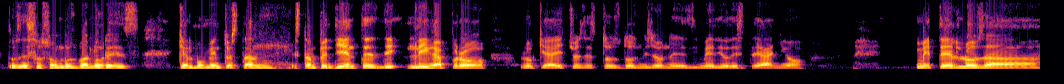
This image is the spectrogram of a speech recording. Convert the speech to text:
Entonces esos son los valores que al momento están, están pendientes. Liga Pro lo que ha hecho es estos dos millones y medio de este año, meterlos a,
